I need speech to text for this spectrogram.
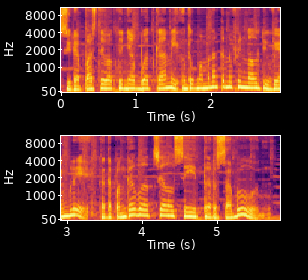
Sudah pasti waktunya buat kami untuk memenangkan final di Wembley, kata penggawa Chelsea tersebut.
